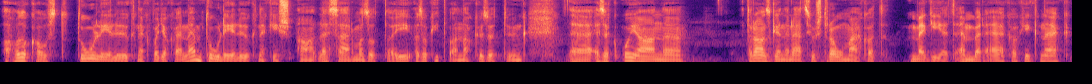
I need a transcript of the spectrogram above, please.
a holokauszt túlélőknek, vagy akár nem túlélőknek is a leszármazottai, azok itt vannak közöttünk. E, ezek olyan e, transgenerációs traumákat megélt emberek, akiknek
